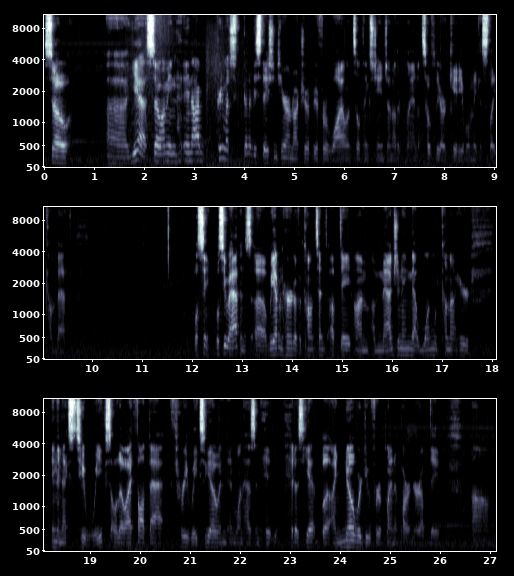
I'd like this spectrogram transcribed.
so, uh, yeah, so I mean, and I'm pretty much going to be stationed here on Rocktropia for a while until things change on other planets. Hopefully, Arkadia will make a slight comeback. We'll see. We'll see what happens. Uh, we haven't heard of a content update. I'm imagining that one would come out here in the next two weeks, although I thought that three weeks ago and, and one hasn't hit, hit us yet, but I know we're due for a Planet Partner update. Um,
